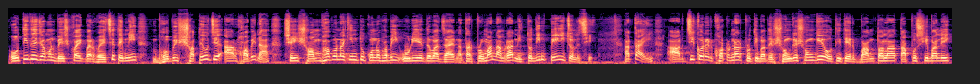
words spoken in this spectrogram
অতীতে যেমন বেশ কয়েকবার হয়েছে, তেমনি ভবিষ্যতেও যে আর হবে না, সেই সম্ভাবনা কিন্তু কোনোভাবেই উড়িয়ে দেওয়া যায় না। তার প্রমাণ আমরা নিত্যদিন পেয়েই চলেছি। আর তাই আরজিকরের ঘটনার প্রতিবাদের সঙ্গে সঙ্গে অতীতের বানতলা, তাপসী মালিক,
